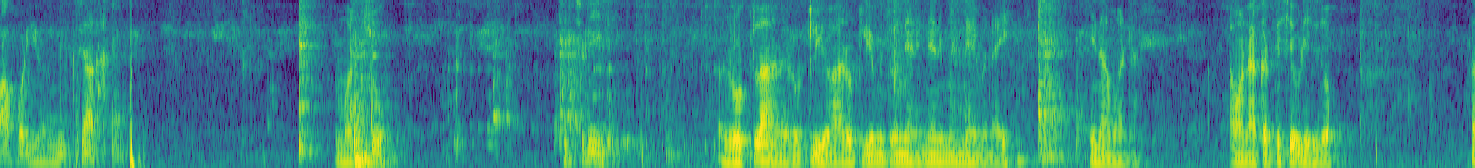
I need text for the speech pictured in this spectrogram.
ચો પાપડીઓનું મિક્સ શાક. મરચું, ખીચડી, રોટલા અને રોટલીઓ. આ રોટલીઓ મિત્રો નાની નાની મને બનાવી એના માટે. આમાં ના કરતી શેવડી જો.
